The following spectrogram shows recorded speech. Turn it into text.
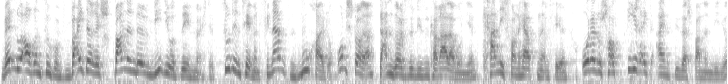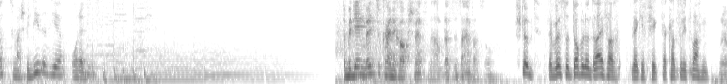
Wenn du auch in Zukunft weitere spannende Videos sehen möchtest zu den Themen Finanzen, Buchhaltung und Steuern, dann solltest du diesen Kanal abonnieren. Kann ich von Herzen empfehlen. Oder du schaust direkt eins dieser spannenden Videos, zum Beispiel dieses hier oder dieses hier. Mit denen willst du keine Kopfschmerzen haben. Das ist einfach so. Stimmt. Dann wirst du doppelt und dreifach weggefickt. Da kannst du nichts machen. Ja.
